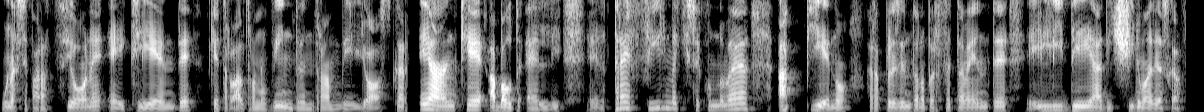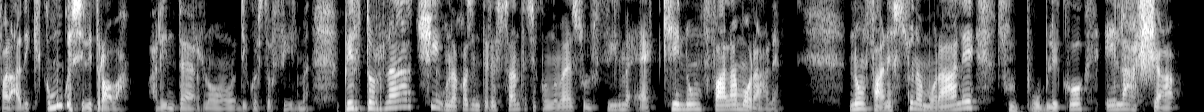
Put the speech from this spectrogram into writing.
Una separazione e Il cliente che tra l'altro hanno vinto entrambi gli Oscar e anche About Ellie. Eh, tre film che secondo me appieno rappresentano perfettamente l'idea di cinema di Asghar Faradi che comunque si ritrova all'interno di questo film. Per tornarci, una cosa interessante secondo me sul film è che non fa la morale. Non fa nessuna morale sul pubblico e lascia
